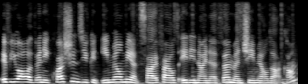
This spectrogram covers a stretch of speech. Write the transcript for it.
If you all have any questions, you can email me at scifiles89fm at gmail.com.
